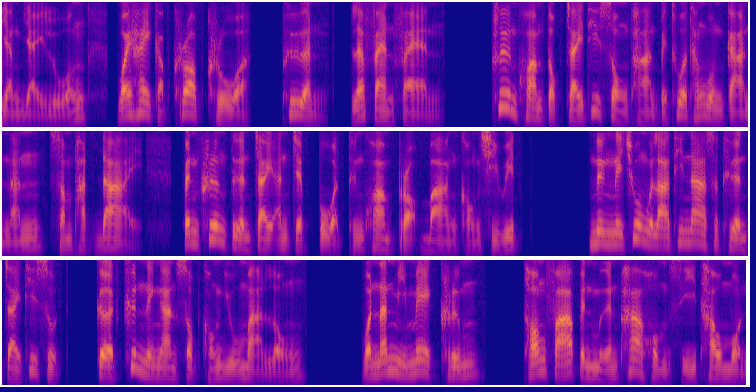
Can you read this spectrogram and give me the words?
อย่างใหญ่หลวง ไว้ให้กับครอบครัว เพื่อน และแฟนๆ คลื่นความตกใจที่ส่งผ่านไปทั่วทั้งวงการนั้นสัมผัสได้ เป็นเครื่องเตือนใจอันเจ็บปวดถึงความเปราะบางของชีวิต หนึ่งในช่วงเวลาที่น่าสะเทือนใจที่สุด เกิดขึ้นในงานศพของหยูหมาหลง วันนั้นมีเมฆครึ้ม ท้องฟ้าเป็นเหมือนผ้าห่มสีเทาหม่น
